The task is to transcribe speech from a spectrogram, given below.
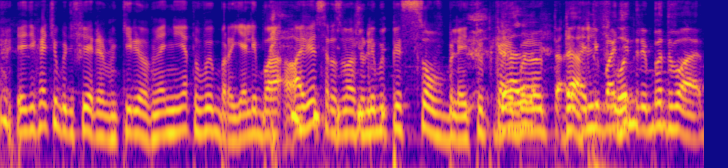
Я не хочу быть фермером, Кирилл, у меня нет выбора. Я либо овец развожу, либо песцов, блядь. Тут как бы либо один, либо два.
